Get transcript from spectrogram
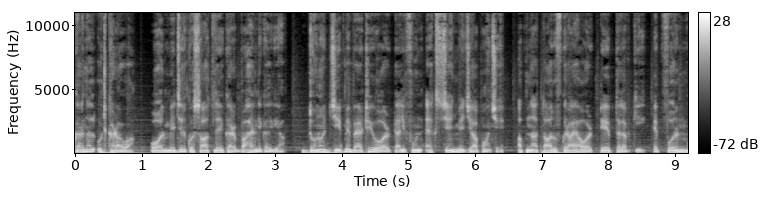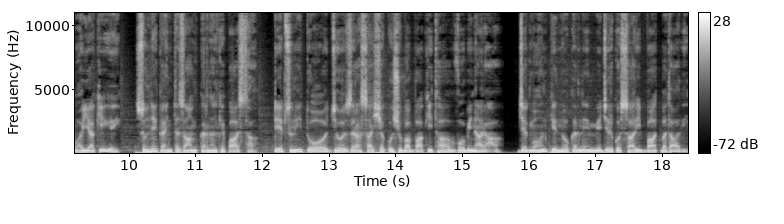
कर्नल उठ खड़ा हुआ और मेजर को साथ लेकर बाहर निकल गया। दोनों जीप में बैठे और टेलीफोन एक्सचेंज में जा पहुँचे। अपना तारुफ कराया और टेप तलब की। टेप फ़ौरन मुहैया की गई। सुनने का इंतज़ाम कर्नल के पास था। टेप सुनी तो जो जरा सा शको शुबा बाकी था, वो भी ना रहा। जगमोहन के नौकर ने मेजर को सारी बात बता दी।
